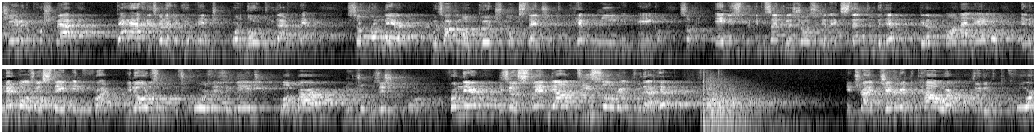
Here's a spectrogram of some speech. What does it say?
jam it or push it back, that athlete's going to hip hinge or load through that hip. So from there, we're talking about good triple extension to the hip, knee, and ankle. So Andy's 50% is going to show us he's going to extend through the hip, get up on that ankle, and the med ball is going to stay in front. You notice his core is engaged, lumbar, neutral position form. From there, he's going to slam down, decelerating through that hip, and try and generate the power through the core,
